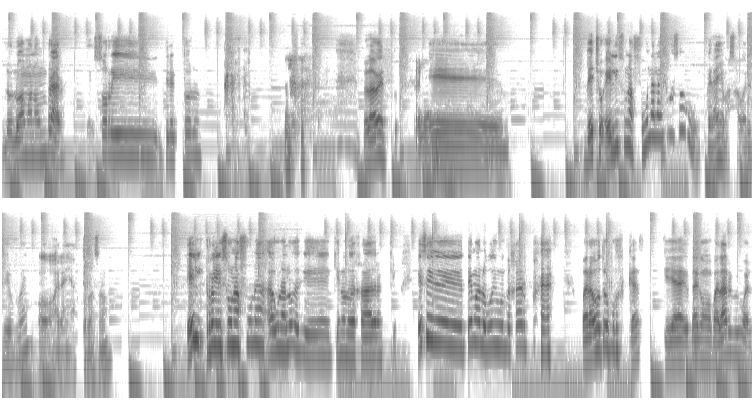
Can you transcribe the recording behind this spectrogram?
lo, lo vamos a nombrar. Eh, Sorry, director. lo lamento. Eh, de hecho, él hizo una funa el año pasado. El año pasado parece que fue. O el año antepasado. Él realizó una funa a una loca que, que no lo dejaba tranquilo. Ese tema lo pudimos dejar pa- para otro podcast, que ya está como para largo igual.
